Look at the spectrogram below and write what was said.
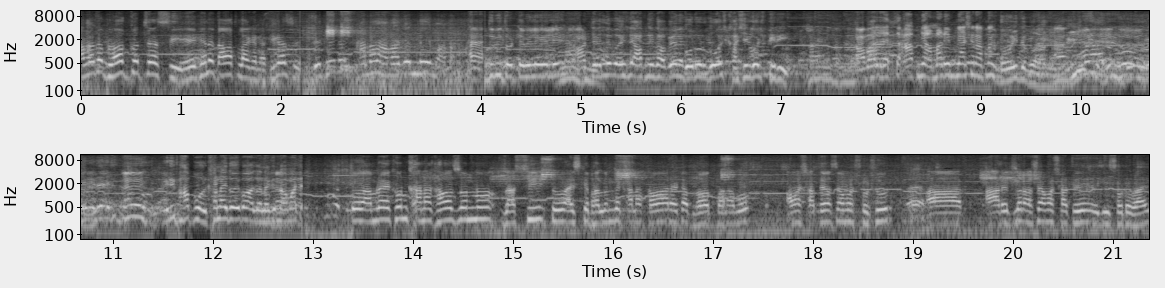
আমরা তো ব্লগ করতে আসছি এখানে দাওয়াত লাগে না ঠিক আছে? খানা আমাদের নেই হ্যাঁ তুমি তোর টেবিলে গেলি। আর টেবিলে বসলে আপনি পাবেন গরুর গোশ খাসির গোশ ফ্রি আবার আপনি আমার এমনি আসেন আপনাকে দই দেবো ভাপর খানায় দই পাওয়া যায় না কিন্তু আমার তো আমরা এখন খানা খাওয়ার জন্য যাচ্ছি। তো আজকে ভালো যে খানা খাওয়ার একটা ব্লগ বানাবো। আমার সাথে আছে আমার শ্বশুর আর আর একজন আছে আমার সাথে এই যে ছোট ভাই।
